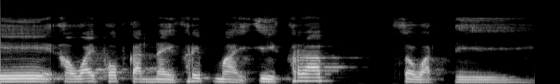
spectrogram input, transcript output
ดี เอาไว้พบกันในคลิปใหม่อีกครับ สวัสดี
